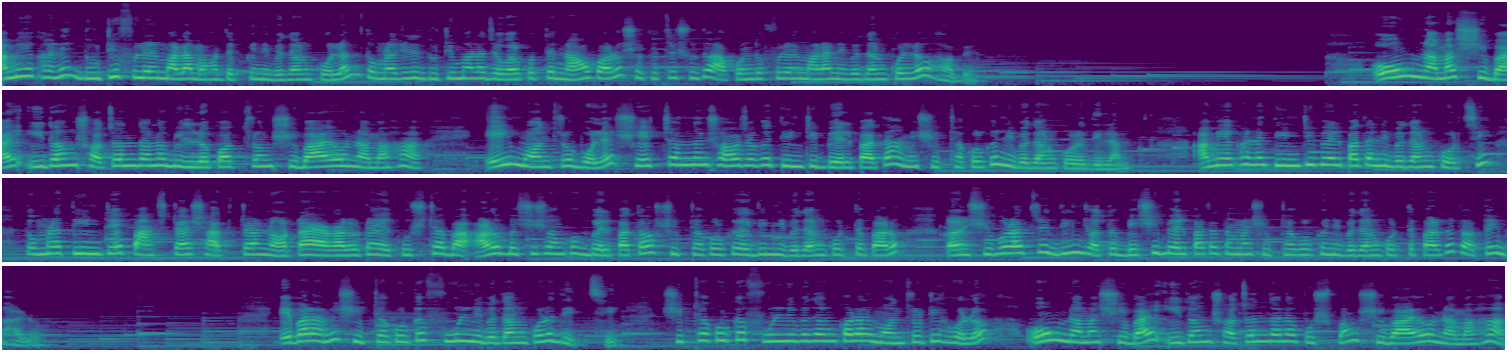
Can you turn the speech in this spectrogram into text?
আমি এখানে দুটি ফুলের মালা মহাদেবকে নিবেদন করলাম। তোমরা যদি দুটি মালা জোগাড় করতে নাও পারো, সেক্ষেত্রে শুধু আকন্দ ফুলের মালা নিবেদন করলেও হবে। ওং নমঃ শিবায়, ইদং সচন্দন বিল্লপত্রং শিবায় ও নামাহা এই মন্ত্র বলে শ্বেতচন্দন সহযোগে তিনটি বেলপাতা আমি শিব ঠাকুরকে নিবেদন করে দিলাম। আমি এখানে তিনটি বেলপাতা নিবেদন করছি। তোমরা তিনটে, পাঁচটা, সাতটা, নটা, এগারোটা, একুশটা বা আরও বেশি সংখ্যক বেলপাতাও শিব ঠাকুরকে এই দিন নিবেদন করতে পারো। কারণ শিবরাত্রির দিন যত বেশি বেলপাতা তোমরা শিব ঠাকুরকে নিবেদন করতে পারবে, ততই ভালো। এবার আমি শিব ঠাকুরকে ফুল নিবেদন করে দিচ্ছি। শিব ঠাকুরকে ফুল নিবেদন করার মন্ত্রটি হলো ওং নমঃ শিবায়, ইদং সচন্দন পুষ্পং শিবায় নামাহা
